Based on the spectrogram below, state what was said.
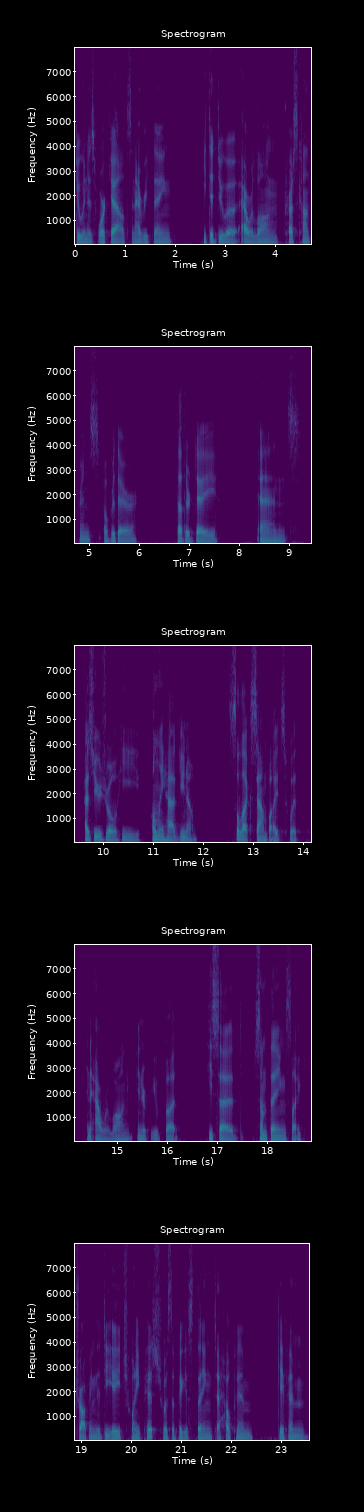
doing his workouts and everything. He did do a hour long press conference over there the other day, and as usual, he only had you know select sound bites with an hour long interview, but he said some things like dropping the DH when he pitched was the biggest thing to help him, gave him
